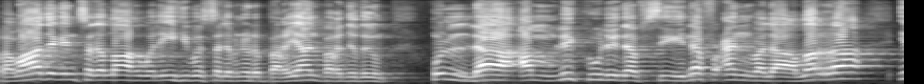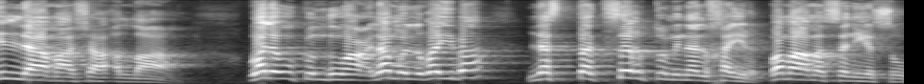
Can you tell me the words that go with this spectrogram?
പ്രവാചകൻ സലല്ലാഹു അലൈഹി വസ്ലമിനോട് പറയാൻ പറഞ്ഞത്. "ഖുൽ ലാ അംലികു ലിനഫ്സി നഫ്അൻ വലാ ളർറ ഇല്ലാ മാ ഷാ അല്ലാഹ് വലൗ കുന്തു അഅലമുൽ ഗൈബ ലസ്തക്സർതു മിനൽ ഖൈർ വമാ മസ്സനി യസൂ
